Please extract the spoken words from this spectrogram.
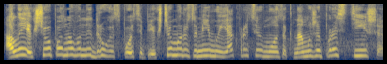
Але якщо опанований другий спосіб, якщо ми розуміємо, як працює мозок, нам уже простіше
